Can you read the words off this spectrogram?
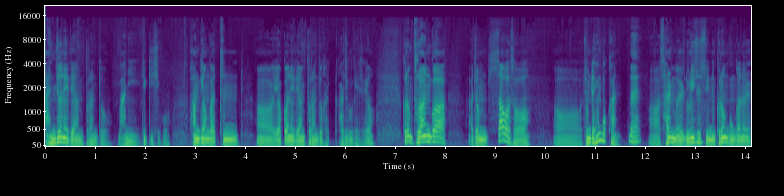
안전에 대한 불안도 많이 느끼시고 환경 같은 어, 여건에 대한 불안도 가, 지고 계세요. 그런 불안과 좀 싸워서 어, 좀 더 행복한 네. 어, 삶을 누리실 수 있는 그런 공간을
